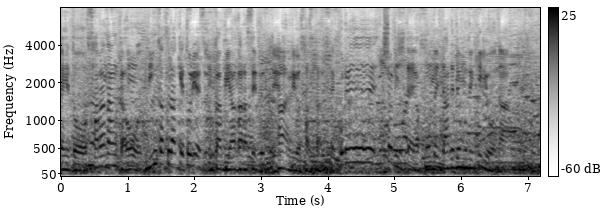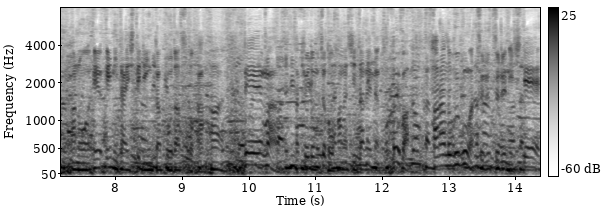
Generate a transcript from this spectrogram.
えー、と皿なんかを輪郭だけとりあえず浮かび上がらせるっていう処理をさせたんですね、これ処理自体は本当に誰でもできるようなあの絵絵に対して輪郭を出すとか、でまあ、先ほどもちょっとお話しいただいた例えば皿の部分はツルツルにして、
